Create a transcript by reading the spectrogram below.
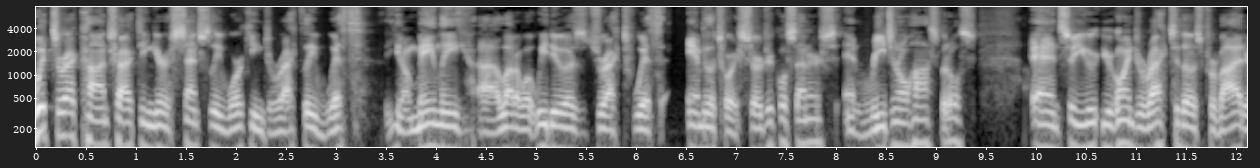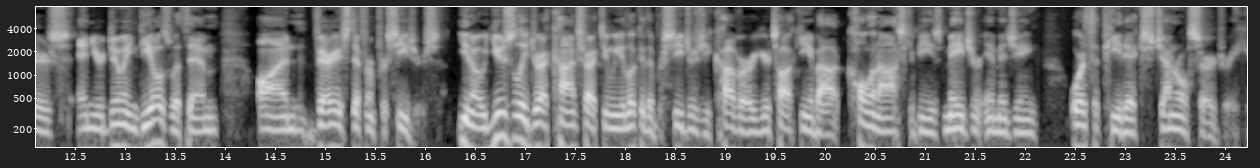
with direct contracting, you're essentially working directly with, you know, mainly uh, a lot of what we do is direct with ambulatory surgical centers and regional hospitals. And so you, you're going direct to those providers and you're doing deals with them on various different procedures. You know, usually direct contracting, when you look at the procedures you cover, you're talking about colonoscopies, major imaging, orthopedics, general surgery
